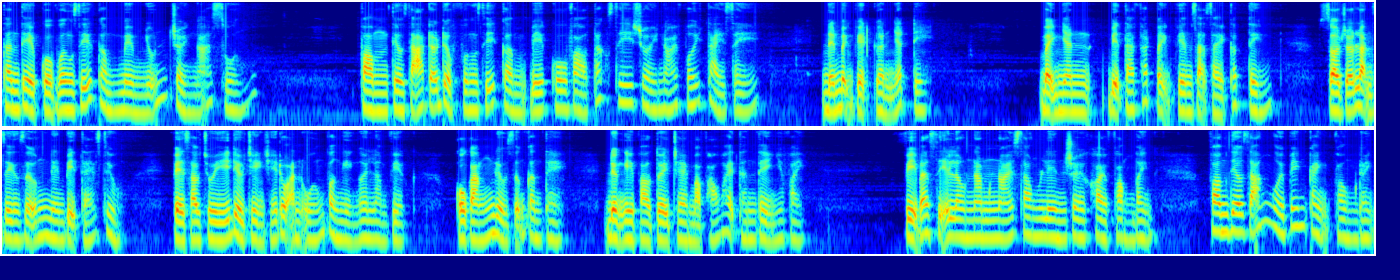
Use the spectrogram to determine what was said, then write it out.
Thân thể của Vương Dĩ Cầm mềm nhũn rồi ngã xuống. Phòng tiêu giá đỡ được Vương Dĩ Cầm bế cô vào taxi rồi nói với tài xế. Đến bệnh viện gần nhất đi. Bệnh nhân bị tai phát bệnh viêm dạ dày cấp tính. Do rối loạn dinh dưỡng nên bị té xỉu. Về sau chú ý điều chỉnh chế độ ăn uống và nghỉ ngơi làm việc, cố gắng điều dưỡng cân thể, đừng ý vào tuổi trẻ mà phá hoại thân thể như vậy. Vị bác sĩ lâu năm nói xong liền rời khỏi phòng bệnh. Phòng tiêu giã ngồi bên cạnh phòng bệnh,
